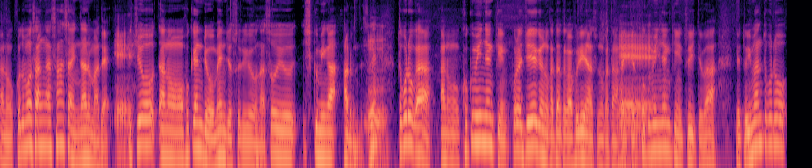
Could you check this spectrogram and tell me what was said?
あの子どもさんが3歳になるまで、えー、一応あの保険料を免除するようなそういう仕組みがあるんですね。うん、ところがあの国民年金これは自営業の方とかフリーランスの方が入っている、国民年金についてはえっと、今のところ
